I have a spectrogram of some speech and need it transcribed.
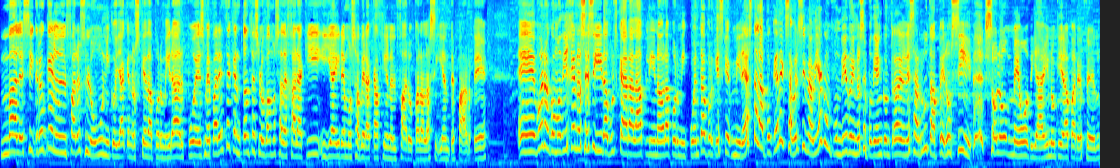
Vale, sí, creo que el faro es lo único ya que nos queda por mirar. Pues me parece que entonces lo vamos a dejar aquí y ya iremos a ver a Cathy en el faro para la siguiente parte. Eh, bueno, como dije, no sé si ir a buscar a Laplin ahora por mi cuenta, porque es que miré hasta la Pokédex a ver si me había confundido y no se podía encontrar en esa ruta, pero sí, solo me odia y no quiere aparecer.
